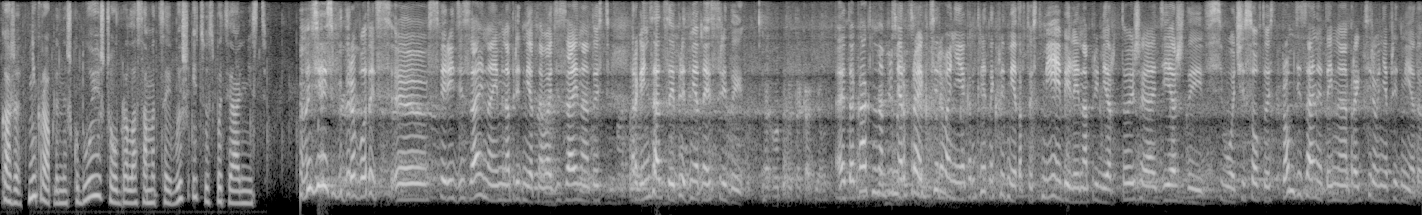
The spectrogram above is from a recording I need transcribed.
Каже, ні краплі не шкодує, що обрала саме цей виш і цю спеціальність. Надеюсь, буду работать э, в сфере дизайна, именно предметного дизайна, то есть организации предметной среды. Это как, ну, например, проектирование конкретных предметов, то есть мебели, например, той же одежды, всего, часов. То есть промдизайн – это именно проектирование предметов.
